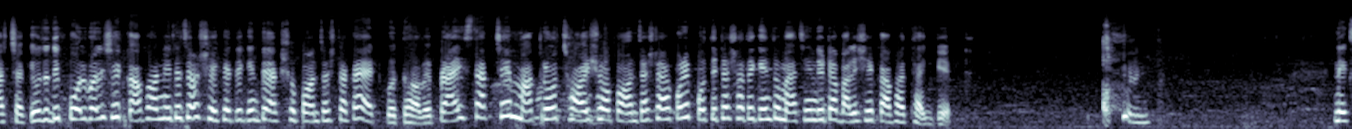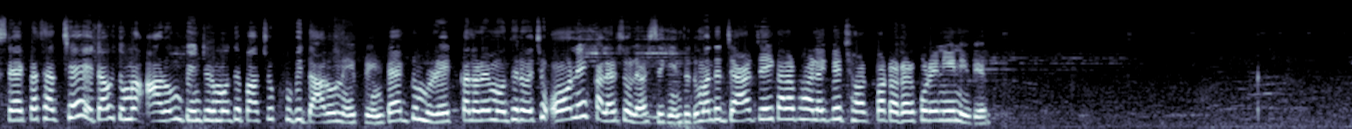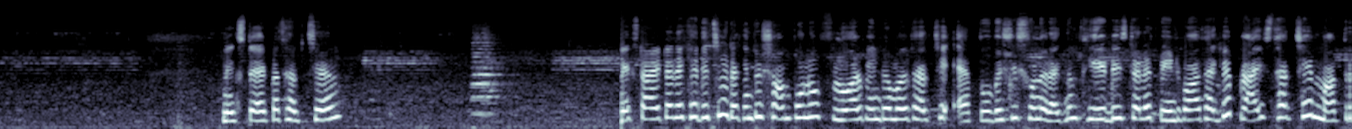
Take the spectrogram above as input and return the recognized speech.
আচ্ছা কেউ যদি কোল বালিশের কাভার নিতে চাও সেক্ষেত্রে কিন্তু একশো পঞ্চাশ টাকা অ্যাড করতে হবে। প্রাইস থাকছে মাত্র ছয়শো পঞ্চাশ টাকা করে। প্রত্যেকটার সাথে কিন্তু ম্যাচিং দুটা বালিশের কাভার থাকবে। নেক্সট একটা থাকছে, এটাও তোমরা আরং প্রিন্টের মধ্যে পাচ্ছ, খুবই দারুণ এই প্রিন্টটা একদম রেড কালারের মধ্যে রয়েছে, অনেক কালার চলে আসছে কিন্তু। তোমাদের যার যেই কালার ভালো লাগবে, ঝটপট অর্ডার করে নিয়ে নিবে। নেক্সট একটা থাকছে নেক্সট আরেকটা দেখে দিচ্ছি, এটা কিন্তু সম্পূর্ণ ফ্লোয়ার প্রিন্টের মধ্যে থাকছে, এত বেশি সুন্দর, একদম থ্রি ডি স্টাইলের প্রিন্ট করা থাকবে। প্রাইস থাকছে মাত্র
